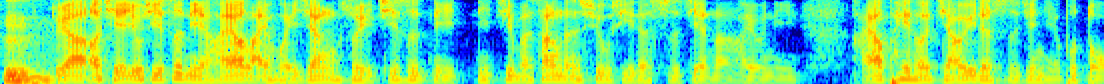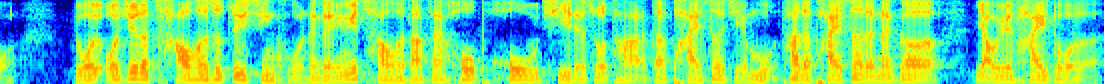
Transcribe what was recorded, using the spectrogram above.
嗯，对啊，而且尤其是你还要来回这样，所以其实你你基本上能休息的时间呢，还有你还要配合交易的时间也不多。我我觉得曹和是最辛苦那个，因为曹和他在后后期的时候，他的拍摄节目，他的拍摄的那个邀约太多了，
